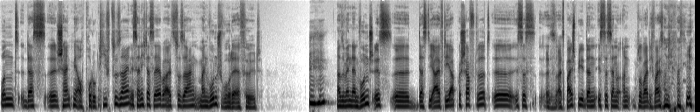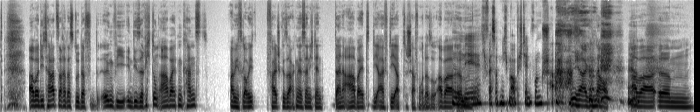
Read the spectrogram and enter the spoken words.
und das äh, scheint mir auch produktiv zu sein, ist ja nicht dasselbe als zu sagen, mein Wunsch wurde erfüllt. Mhm. Also wenn dein Wunsch ist, äh, dass die AfD abgeschafft wird, äh, ist das, also als Beispiel, dann ist das ja, noch, soweit ich weiß, noch nicht passiert. Aber die Tatsache, dass du da irgendwie in diese Richtung arbeiten kannst, habe ich jetzt, glaube ich, falsch gesagt. Ne? ist ja nicht denn deine Arbeit, die AfD abzuschaffen oder so. Aber, ähm, nee, ich weiß auch nicht mal, ob ich den Wunsch habe. Ja, genau. ja. Aber ähm,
